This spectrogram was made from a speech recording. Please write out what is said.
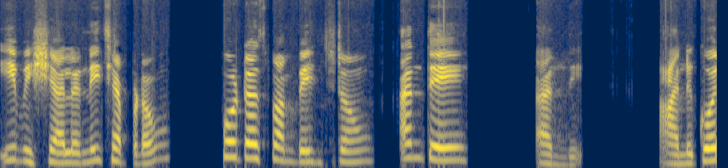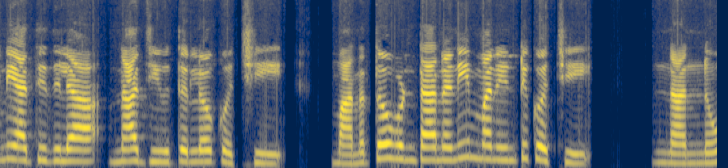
ఈ విషయాలన్నీ చెప్పడం ఫొటోస్ పంపించడం అంతే అంది. అనుకోని అతిథిలా నా జీవితంలోకి వచ్చి మనతో ఉంటానని మన ఇంటికొచ్చి నన్ను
